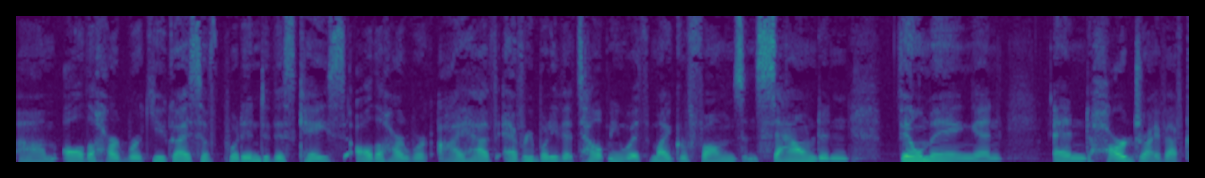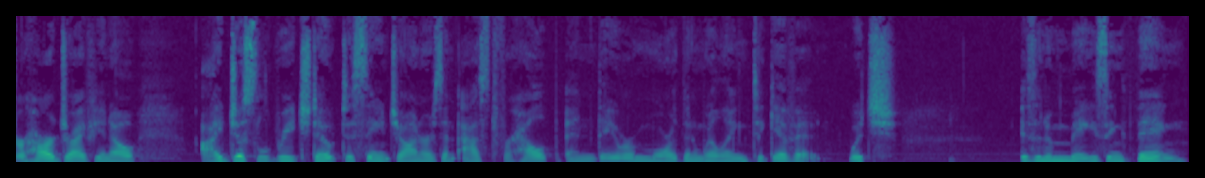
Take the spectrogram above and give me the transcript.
um, all the hard work you guys have put into this case, all the hard work I have, everybody that's helped me with microphones and sound and filming and, and hard drive after hard drive, you know, I just reached out to St. Johners and asked for help, and they were more than willing to give it, which is an amazing thing.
